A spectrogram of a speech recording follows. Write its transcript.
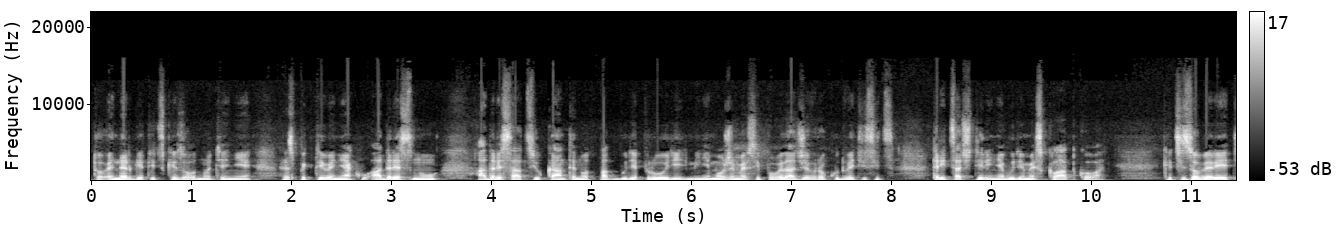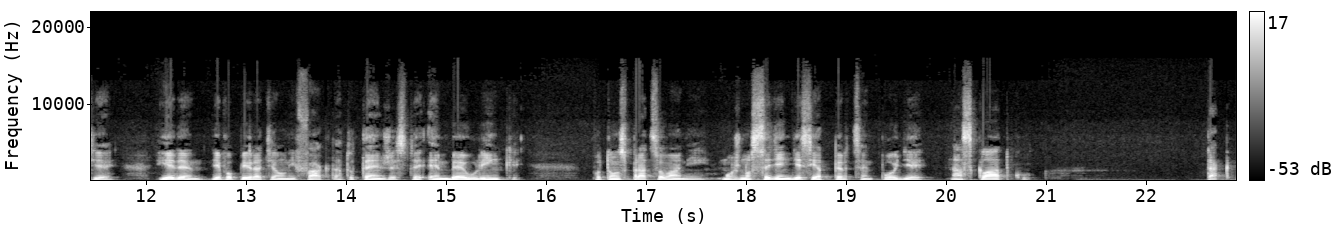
to energetické zhodnotenie, respektíve nejakú adresnú adresáciu, kam ten odpad bude prúdiť. My nemôžeme si povedať, že v roku 2034 nebudeme skládkovať. Keď si zoberiete jeden nepopierateľný fakt, a to ten, že z tej MBU linky po tom spracovaní možno 70% pôjde na skládku, tak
